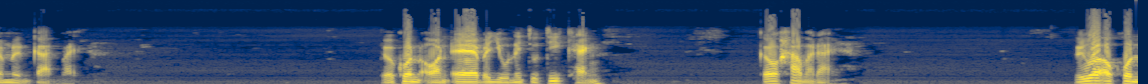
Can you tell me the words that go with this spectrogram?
ดำเนินการไว้เดี๋ยวคนอ่อนแอไปอยู่ในจุดที่แข็ง ก็เข้ามาได้ หรือว่าเอาคน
